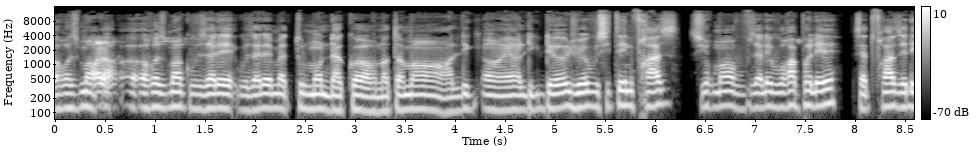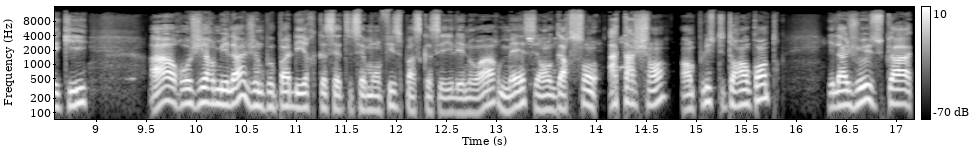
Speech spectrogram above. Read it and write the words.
Heureusement, Voilà. heu- heureusement que vous allez, vous allez mettre tout le monde d'accord, notamment en Ligue 1 et en Ligue 2. Je vais vous citer une phrase. Sûrement, vous allez vous rappeler. Cette phrase est de qui Ah, Roger Mila, je ne peux pas dire que c'est c'est mon fils parce que c'est il est noir, mais c'est un garçon attachant. En plus, tu te rends compte? Il a joué jusqu'à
